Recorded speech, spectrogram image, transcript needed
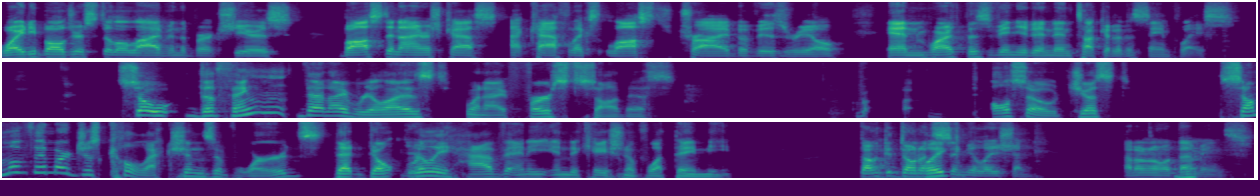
Whitey Bulger still alive in the Berkshires, Boston Irish uh, Catholics lost tribe of Israel, and Martha's Vineyard and Nantucket are the same place. So the thing that I realized when I first saw this, also just some of them are just collections of words that don't Yeah. really have any indication of what they mean. Dunkin' Donuts Like- simulation. I don't know what that means.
